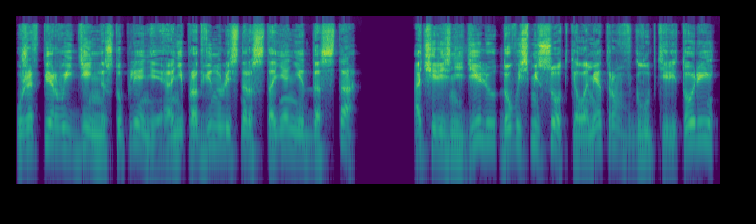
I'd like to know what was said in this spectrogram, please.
Уже в первый день наступления они продвинулись на расстояние до 100, а через неделю до 800 километров вглубь территории,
